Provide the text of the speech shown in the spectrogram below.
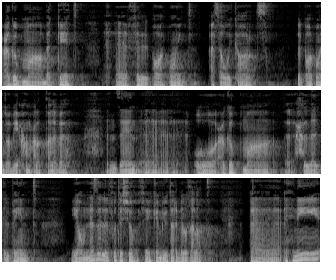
عقب ما بديت آه، في ال PowerPoint أسوي cards بال PowerPoint وأبيعهم على الطلبة. إنزين آه، وعقب ما آه، حللت ال Paint يوم نزل ال Photoshop في كمبيوتري بالغلط هني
